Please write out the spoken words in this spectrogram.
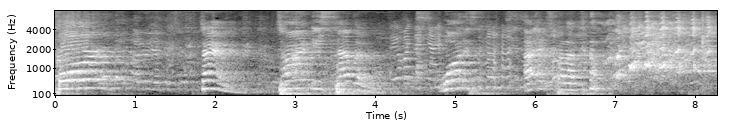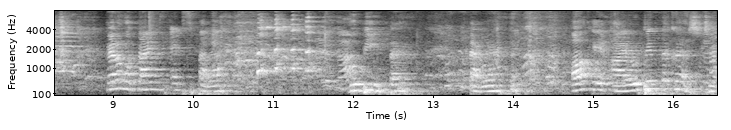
5, 4, 10, time is 7. One is, X pala. Pero kung times X pala. Bubita. Tama. Okay, I repeat the question.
